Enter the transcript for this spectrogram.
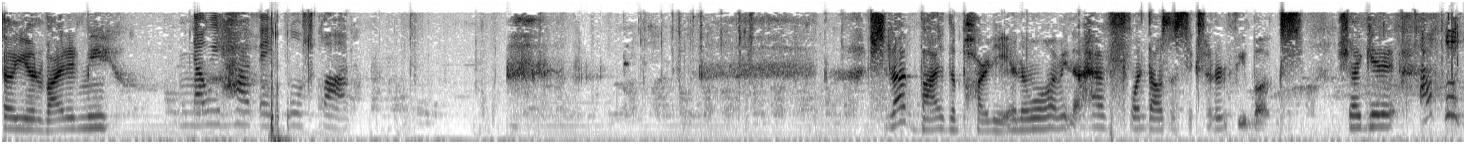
So you invited me? Now we have a full squad. Should I buy the party animal? I mean, I have 1,600 V-Bucks. Should I get it? I think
